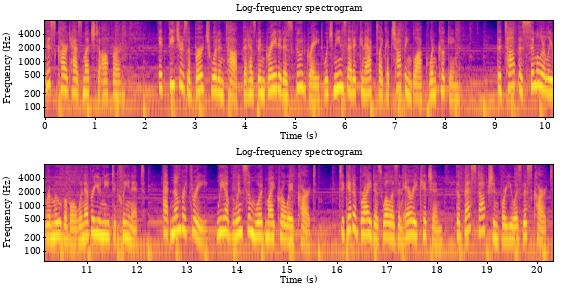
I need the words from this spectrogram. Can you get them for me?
this cart has much to offer. It features a birch wooden top that has been graded as food grade which means that it can act like a chopping block when cooking. The top is similarly removable whenever you need to clean it. At number 3, we have Winsome Wood Microwave Cart. To get a bright as well as an airy kitchen, the best option for you is this cart.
